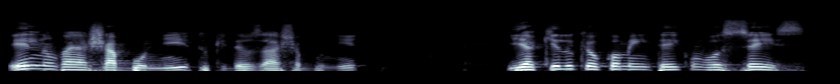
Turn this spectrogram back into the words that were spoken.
ele não vai achar bonito o que Deus acha bonito. E aquilo que eu comentei com vocês,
